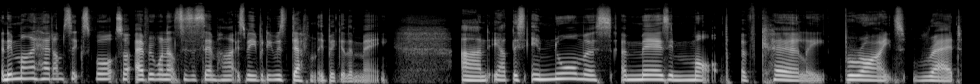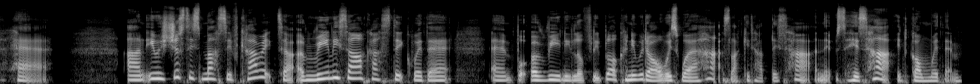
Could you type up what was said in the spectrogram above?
and in my head, I'm six foot. So everyone else is the same height as me. But he was definitely bigger than me. And he had this enormous, amazing mop of curly, bright red hair. And he was just this massive character and really sarcastic with it, um, but a really lovely bloke. And he would always wear hats, like he'd had this hat, and it was his hat he'd gone with him.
